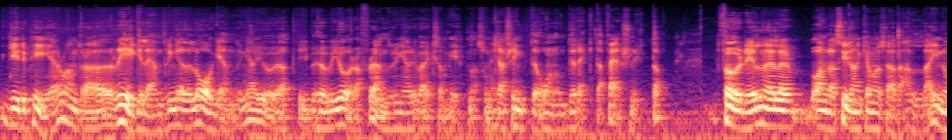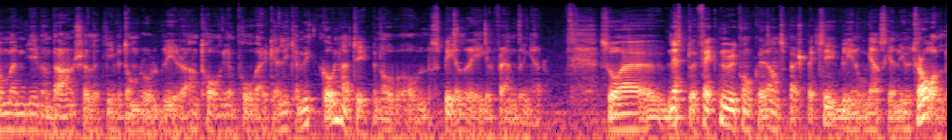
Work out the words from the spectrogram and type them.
GDPR och andra regeländringar eller lagändringar gör ju att vi behöver göra förändringar i verksamheterna som Nej. kanske inte har någon direkt affärsnytta. Fördelen, eller å andra sidan kan man säga att alla inom en given bransch eller ett givet område blir antagligen påverkade lika mycket av den här typen av, av spelregelförändringar. Så eh, nettoeffekten ur konkurrensperspektiv blir nog ganska neutral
